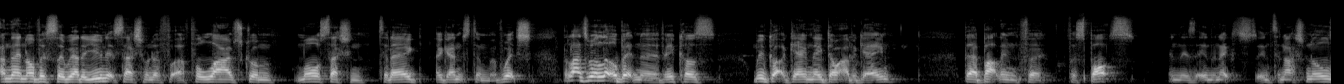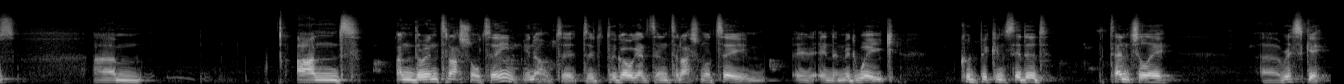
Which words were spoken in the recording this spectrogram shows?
And then obviously we had a unit session with a, a full live scrum more session today against them, of which the lads were a little bit nervy because we've got a game, they don't have a game. They're battling for, for spots in, this, in the next internationals. Um, and and their international team, you know, to, to, to go against an international team in, in the midweek could be considered potentially uh, risky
